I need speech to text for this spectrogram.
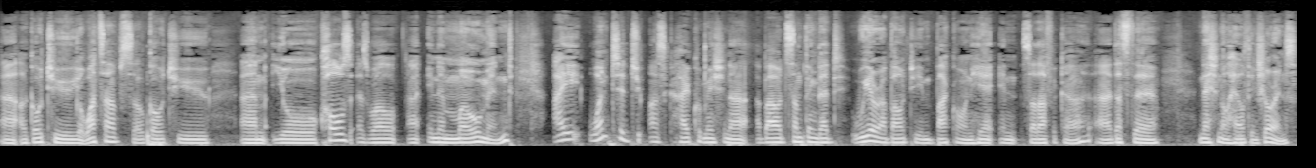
Uh, I'll go to your WhatsApps. I'll go to um, your calls as well uh, in a moment. I wanted to ask High Commissioner about something that we are about to embark on here in South Africa. Uh, that's the national health insurance.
